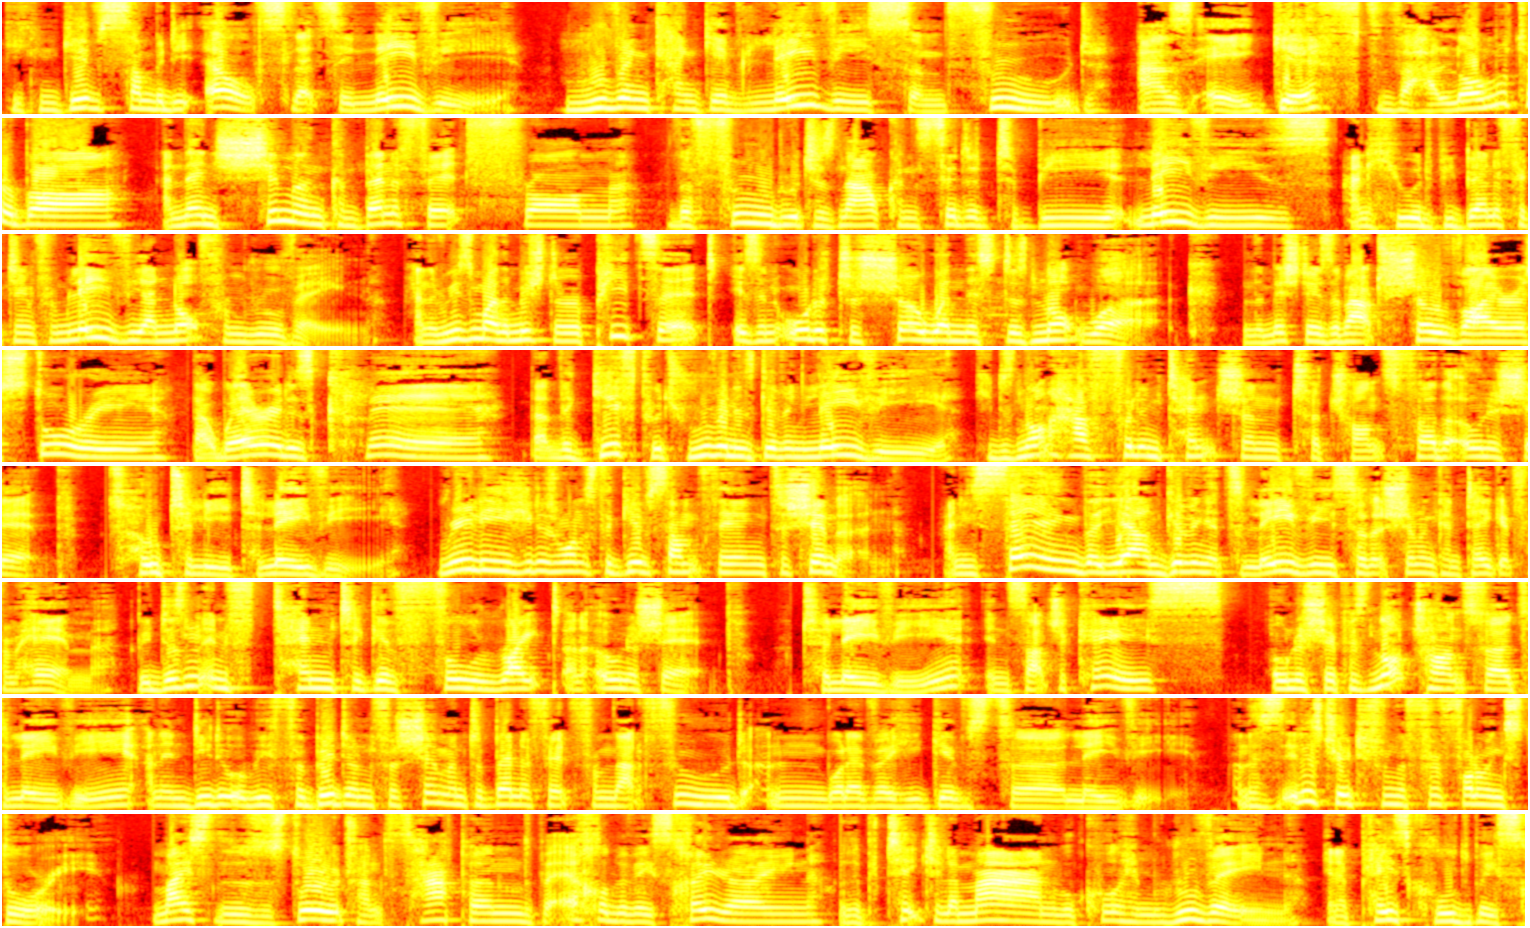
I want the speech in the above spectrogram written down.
he can give somebody else, let's say Levi, Reuven can give Levi some food as a gift, the halomutarba, and then Shimon can benefit from the food which is now considered to be Levi's, and he would be benefiting from Levi and not from Ruvain. And the reason why the Mishnah repeats it is in order to show when this does not work. And the Mishnah is about to show via a story that where it is clear that the gift which Reuven is giving Levi, he does not have full intention to transfer the ownership totally to Levi. Really, he just wants to give something to Shimon. And he's saying that, yeah, I'm giving it to Levi so that Shimon can take it from him. But he doesn't intend to give full right and ownership to Levi. In such a case, ownership is not transferred to Levi, and indeed it will be forbidden for Shimon to benefit from that food and whatever he gives to Levi. And this is illustrated from the following story. Meist there's a story which once happened, but a particular man, will call him Ruvain, in a place called Beis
